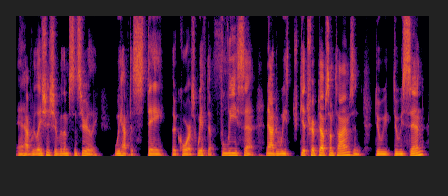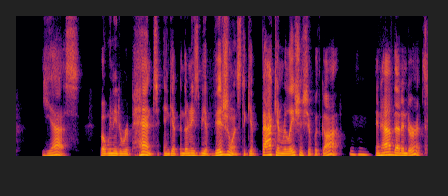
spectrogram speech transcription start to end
and have relationship with him sincerely. We have to stay the course. We have to flee sin. Now, do we get tripped up sometimes and do we do we sin? Yes. But we need to repent and get and there needs to be a vigilance to get back in relationship with God Mhm. and have that endurance.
